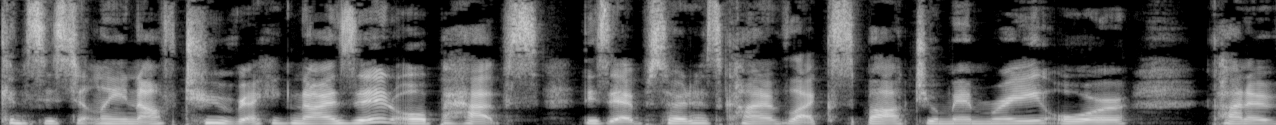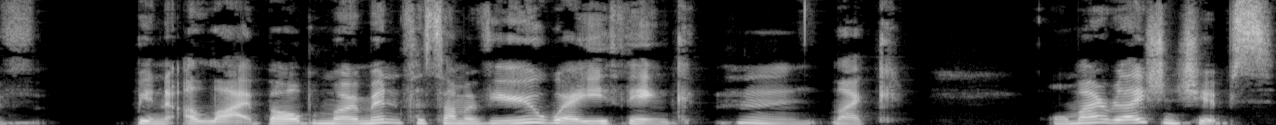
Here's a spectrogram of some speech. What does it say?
consistently enough to recognize it, or perhaps this episode has kind of like sparked your memory or kind of been a light bulb moment for some of you where you think, hmm, like all my relationships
